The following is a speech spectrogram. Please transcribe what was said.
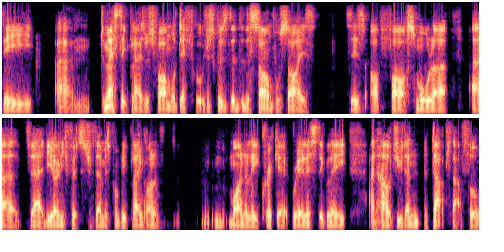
the um, domestic players was far more difficult, just because the the sample are far smaller. Uh, the only footage of them is probably playing kind of minor league cricket realistically, and how do you then adapt that for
